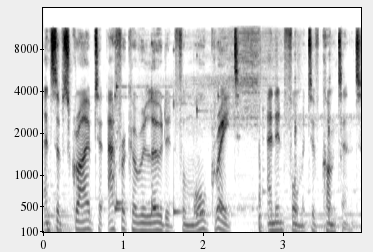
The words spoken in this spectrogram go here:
and subscribe to Africa Reloaded for more great and informative content.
